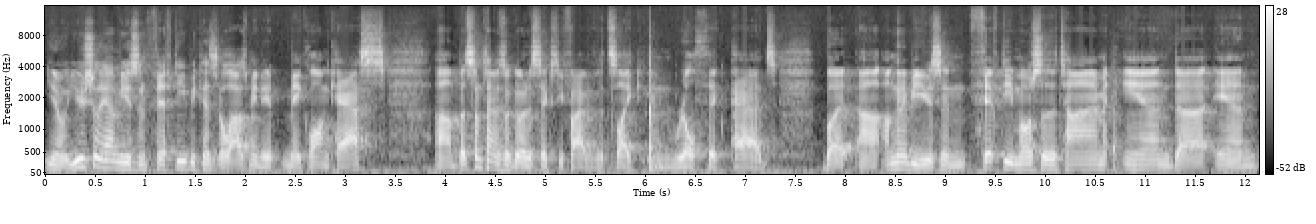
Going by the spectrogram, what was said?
you know, usually I'm using 50 because it allows me to make long casts, um, but sometimes I'll go to 65 if it's like in real thick pads but uh, I'm gonna be using 50 most of the time and uh, and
